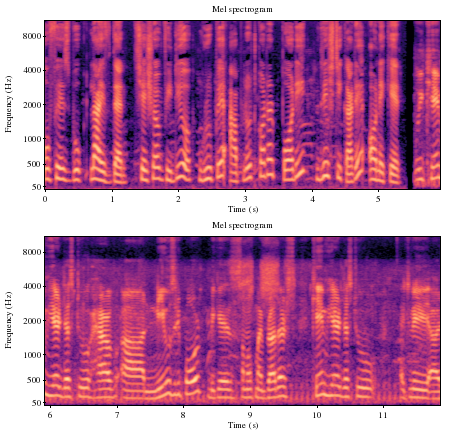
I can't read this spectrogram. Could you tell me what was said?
ও ফেসবুক লাইভ দেন। সেসব ভিডিও গ্রুপে আপলোড করার পরই দৃষ্টি কাড়ে অনেকের। We came here just to have a news report because some of my brothers came here just to actually uh,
